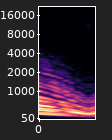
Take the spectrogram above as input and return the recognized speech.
Bye.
